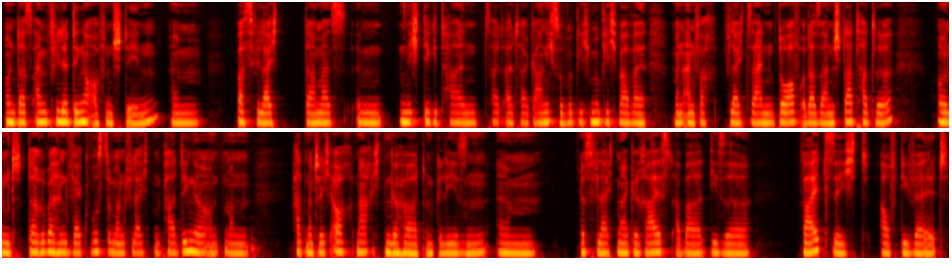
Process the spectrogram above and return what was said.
Und dass einem viele Dinge offen stehen, ähm, was vielleicht damals im nicht digitalen Zeitalter gar nicht so wirklich möglich war, weil man einfach vielleicht sein Dorf oder seine Stadt hatte, und darüber hinweg wusste man vielleicht ein paar Dinge und man hat natürlich auch Nachrichten gehört und gelesen, ähm, ist vielleicht mal gereist, aber diese Weitsicht auf die Welt,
